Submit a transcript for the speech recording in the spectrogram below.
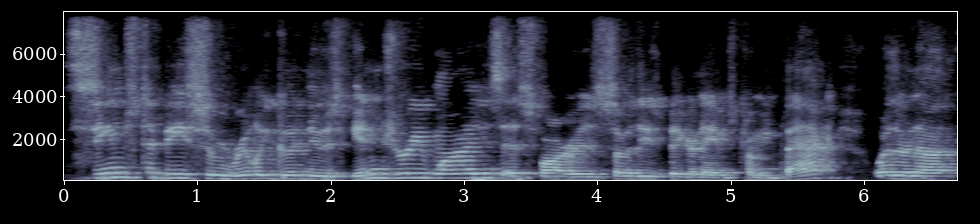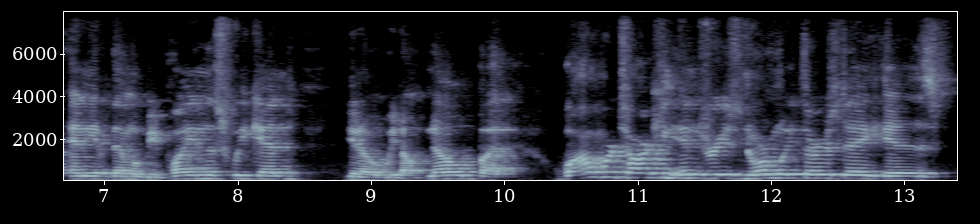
seems to be some really good news injury wise as far as some of these bigger names coming back. Whether or not any of them will be playing this weekend, you know, we don't know. But while we're talking injuries, normally Thursday is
